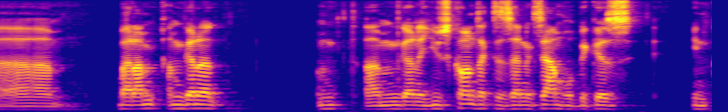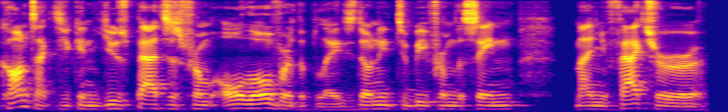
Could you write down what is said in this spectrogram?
um, but I'm, I'm gonna I'm, I'm gonna use Kontakt as an example because in Kontakt you can use patches from all over the place. You don't need to be from the same manufacturer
